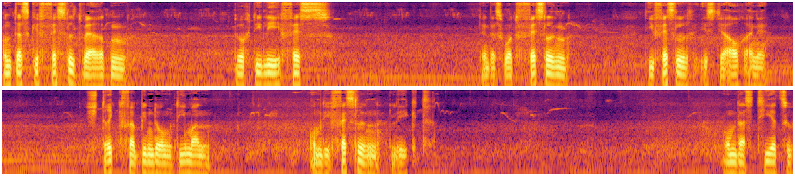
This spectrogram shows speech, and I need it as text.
und das Gefesseltwerden durch die Les Fesses. Denn das Wort Fesseln die Fessel ist ja auch eine Strickverbindung, die man um die Fesseln legt, um das Tier zu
